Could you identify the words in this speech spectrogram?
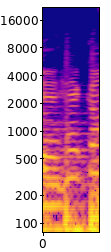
yeah,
